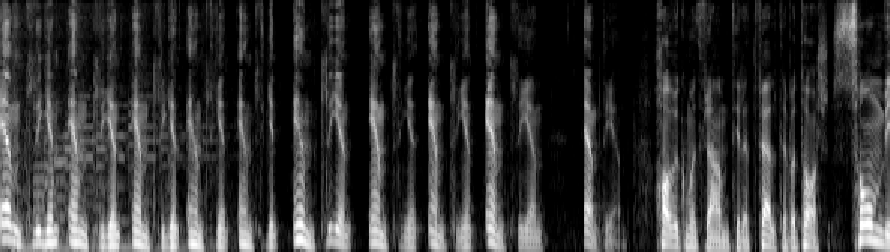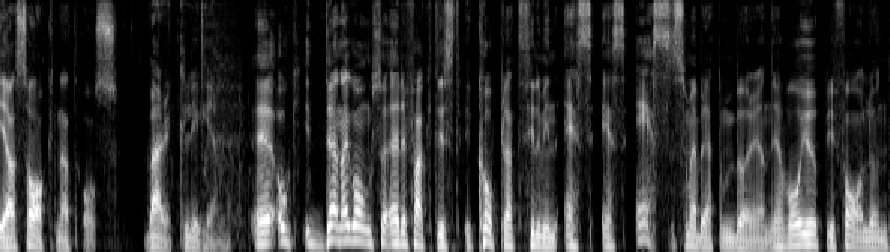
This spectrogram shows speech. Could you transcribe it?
Äntligen, äntligen, äntligen, äntligen, äntligen, äntligen, äntligen, äntligen, äntligen, äntligen har vi kommit fram till ett fältreportage som vi har saknat oss. Verkligen. Eh, och denna gång så är det faktiskt kopplat till min SSS som jag berättade om i början. Jag var ju uppe i Falun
